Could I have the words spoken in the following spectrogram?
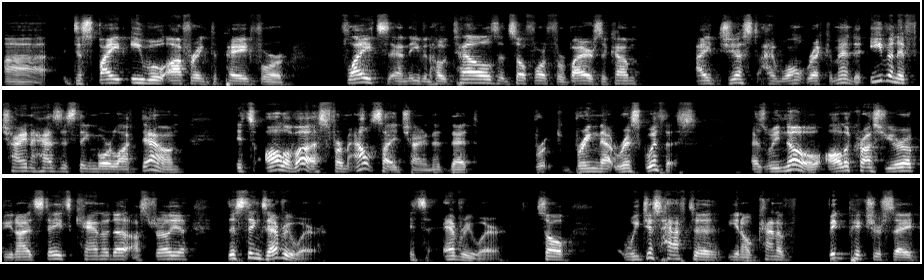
Uh, despite Yiwu offering to pay for flights and even hotels and so forth for buyers to come, I just I won't recommend it. Even if China has this thing more locked down, it's all of us from outside China that br- bring that risk with us. As we know, all across Europe, United States, Canada, Australia, this thing's everywhere. It's everywhere. So we just have to, you know, kind of big picture say,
